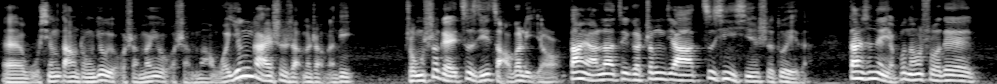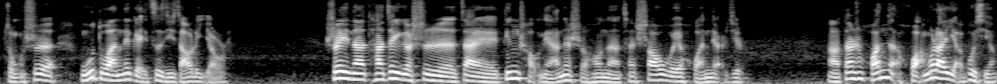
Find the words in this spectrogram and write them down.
呃五行当中又有什么又有什么，我应该是怎么怎么地，总是给自己找个理由。当然了，这个增加自信心是对的，但是呢，也不能说的总是无端的给自己找理由。所以呢，他这个是在丁丑年的时候呢，才稍微缓点劲儿啊，但是缓缓过来也不行。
